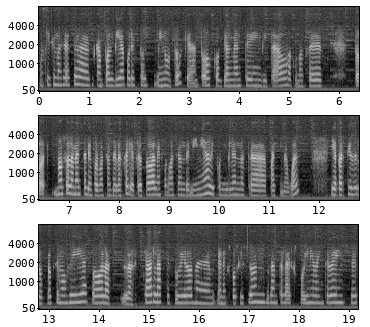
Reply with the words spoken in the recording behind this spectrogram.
Muchísimas gracias al Campo al Día por estos minutos. Quedan todos cordialmente invitados a conocer no solamente la información de la feria, pero toda la información de línea disponible en nuestra página web. Y a partir de los próximos días, todas las, charlas que estuvieron en, exposición durante la Expo INI 2020,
